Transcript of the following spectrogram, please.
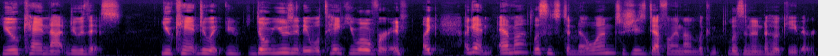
you cannot do this you can't do it. You don't use it. It will take you over. And like again, Emma listens to no one, so she's definitely not looking, listening to Hook either.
